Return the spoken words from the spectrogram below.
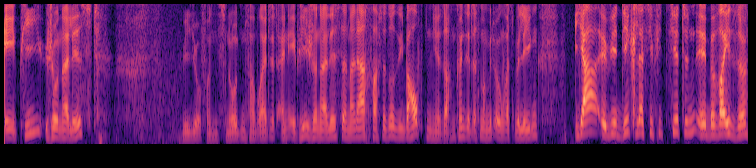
AP-Journalist Video von Snowden verbreitet, ein EP-Journalist dann mal nachfragte, so, Sie behaupten hier Sachen, können Sie das mal mit irgendwas belegen? Ja, äh, wir deklassifizierten äh, Beweise.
